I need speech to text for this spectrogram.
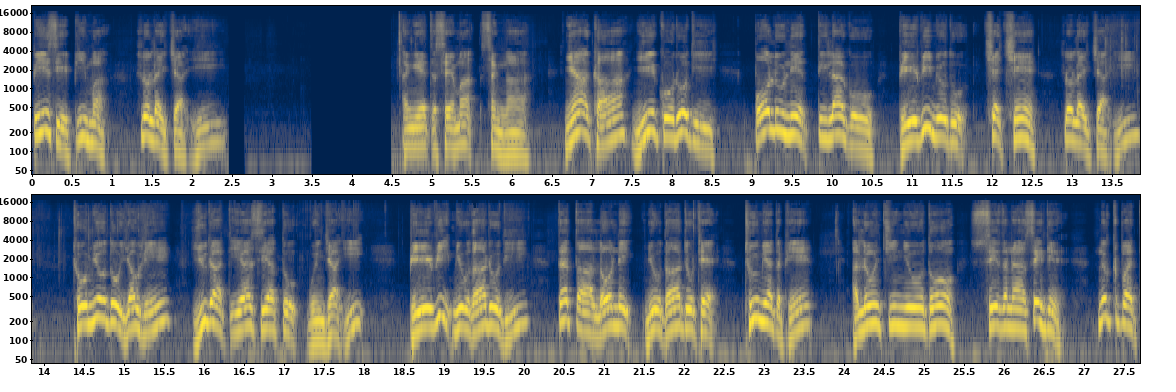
ပေးစီပြီးမှလွတ်လိုက်ကြ၏အငယ်30မှ35 ညအခါညီကိုတို့သည် ပေါလုနှင့်တီလာကိုဘေရိမြို့သို့ချက်ချင်းလွှတ်လိုက်ကြ၏ထိုမြို့သို့ရောက်လျင်ယူဒတရားစရာသို့ဝင်ကြ၏ဘေရိမြို့သားတို့သည်တက်တာလောနိမြို့သားတို့ထက်ထူးမြတ်သဖြင့်အလွန်ကြီးညိုသော စေတနာစိတ်နှင့်နှုတ်ကပတ်တ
